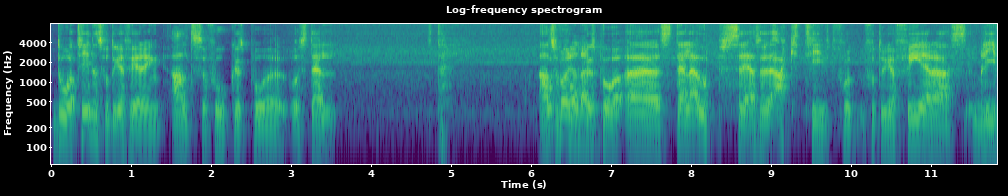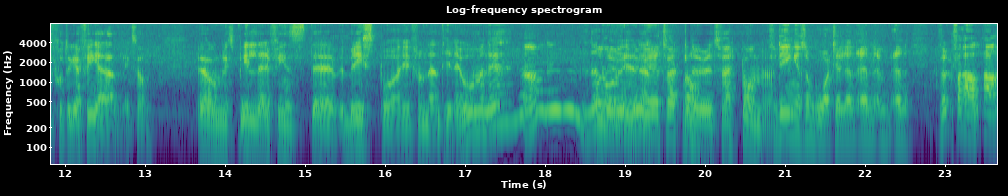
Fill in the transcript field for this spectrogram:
Dåtidens fotografering, alltså fokus på att ställa... Stä... Alltså fokus där. på att ställa upp sig, alltså aktivt fo- fotograferas, bli fotograferad liksom. Ögonblicksbilder finns det brist på ifrån den tiden. Jo men det, ja, det, den Och har nu- vi nu är det tvärtom. Och nu är det tvärtom. För det är ingen som går till en... en, en för, för all, all,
